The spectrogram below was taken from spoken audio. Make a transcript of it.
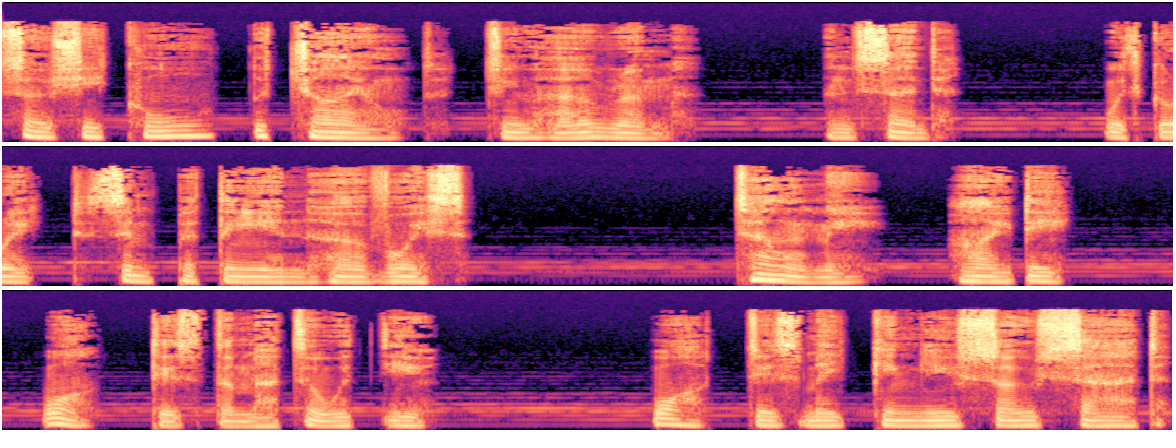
So she called the child to her room and said, with great sympathy in her voice, Tell me, Heidi, what is the matter with you? What is making you so sad?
